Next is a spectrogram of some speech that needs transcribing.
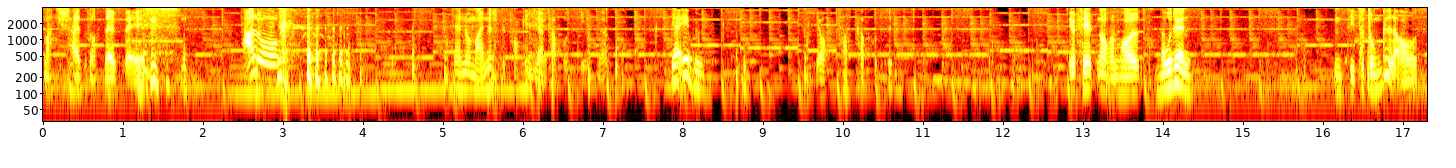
Mach die Scheiße doch selbst, ey. Hallo! ist ja nur meine Spitzhacke, die dann kaputt geht, ne? Ja, eben. Die auch fast kaputt ist. Hier fehlt noch ein Holz. Wo denn? Hm, Sieht so dunkel aus.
